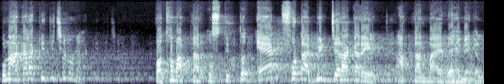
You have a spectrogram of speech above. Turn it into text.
কোনো আকার আকৃতি ছিল না? প্রথম আপনার অস্তিত্ব এক ফোঁটা বীর্যের আকারে আপনার মায়ের রেহেমে গেল।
